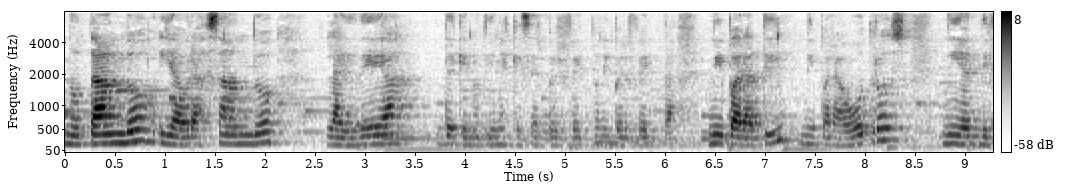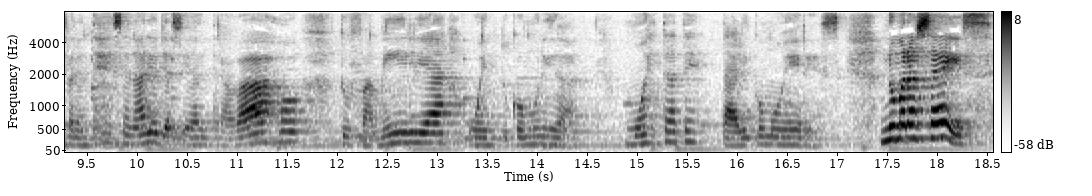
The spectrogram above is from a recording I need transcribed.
notando y abrazando la idea de que no tienes que ser perfecto ni perfecta, ni para ti, ni para otros, ni en diferentes escenarios, ya sea el trabajo, tu familia o en tu comunidad. Muéstrate tal y como eres. Número 6.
